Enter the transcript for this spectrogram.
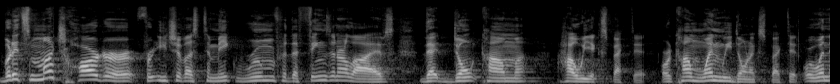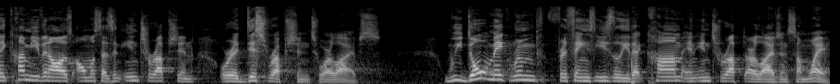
But it's much harder for each of us to make room for the things in our lives that don't come how we expect it, or come when we don't expect it, or when they come even as, almost as an interruption or a disruption to our lives. We don't make room for things easily that come and interrupt our lives in some way.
